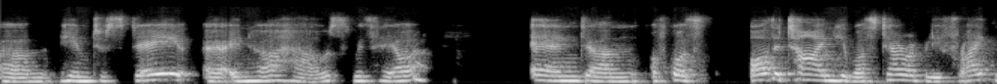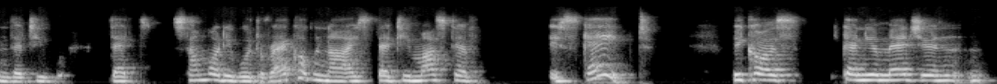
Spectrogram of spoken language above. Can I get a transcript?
um, him to stay uh, in her house with her. And um, of course, all the time he was terribly frightened that he that somebody would recognize that he must have escaped. Because can you imagine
